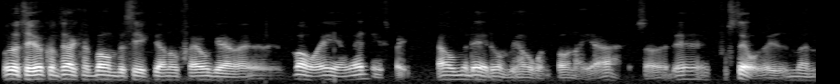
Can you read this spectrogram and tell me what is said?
Och då tog jag kontakt med banbesiktigaren och frågade eh, vad är en räddningsbil? Ja men det är de vi har runt banan. Ja, så det förstår jag ju men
